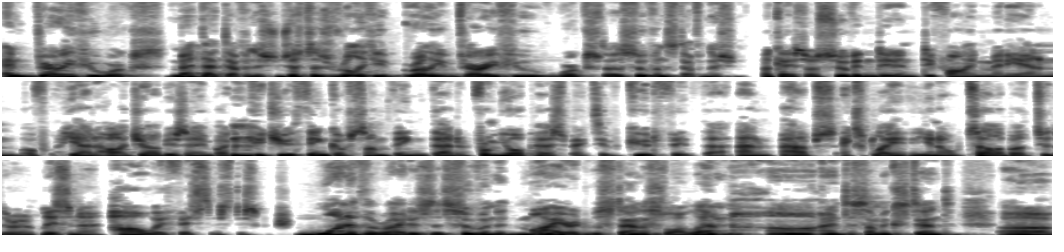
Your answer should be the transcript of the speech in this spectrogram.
And very few works met that definition, just as really, really very few works uh, Suvin's definition. Okay, so Suvin didn't define many, and he had a hard job, you're saying, but mm. could you think of something that, from your perspective, could fit that and perhaps explain, you know, tell about to the listener how it fits this description? One of the writers that Suvin admired was Stanislaw Lem, uh, and to some extent, uh,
